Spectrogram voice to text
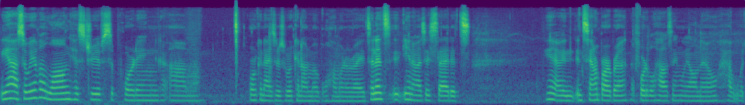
yeah, so we have a long history of supporting um, organizers working on mobile homeowner rights, and it's you know as I said, it's you know, in, in, Santa Barbara, affordable housing, we all know how, what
